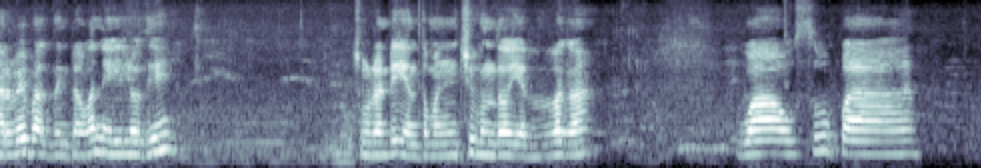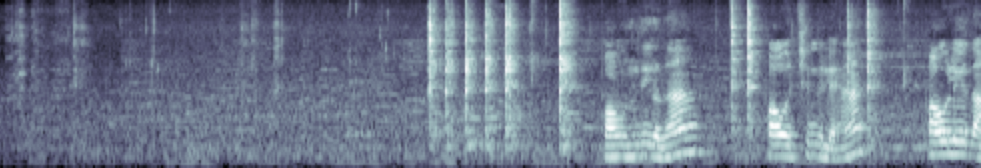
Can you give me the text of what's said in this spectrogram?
కరివేపాకు తింటావా? నెయ్యిలోది? చూడండి ఎంత మంచిగా ఉందో ఎర్రగా. Wow super. పావు ఉంది కదా? పావు వచ్చిందిలే పావు లేదా?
